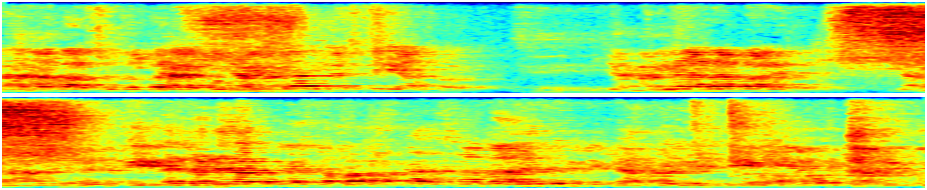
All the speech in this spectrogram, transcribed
Να αναβάλεις εδώ πέρα, Για- έχουν για- πει άλλοι άνθρωποι. Για να Τι να αναβάλλετε. για να λυθεί Ε, Δηλαδή να το πιάσει τα παρακάτω. για να λυθεί είναι ότι καλεί το θέμα χωριστικά και σύνομα. Ωραία. Και να μην παίρνουμε ημίμετρα πάντα. Μην πιέσεις, κύριε. Οκ, απλώς Να,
